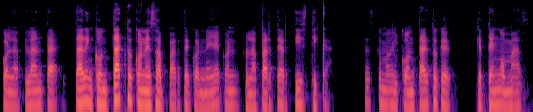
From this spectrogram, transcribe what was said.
con la planta, estar en contacto con esa parte, con ella, con, con la parte artística. Es como el contacto que, que tengo más.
